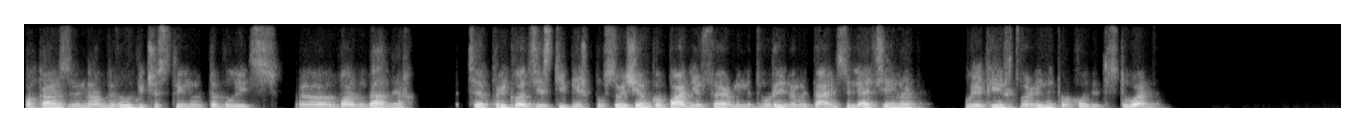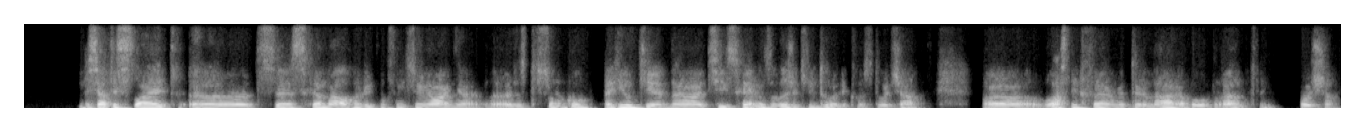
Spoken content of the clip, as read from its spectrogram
показує нам невелику частину таблиць е, баз даних. Це приклад зв'язків між користувачем компанією, фермами, тваринами та ізоляціями, у яких тварини проходять тестування. Десятий слайд е, це схема алгоритму функціонування е, застосунку. Гілки на цій схемі залежать від ролі користувача, е, власник ферми, ветеринар або лаборант тощо.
